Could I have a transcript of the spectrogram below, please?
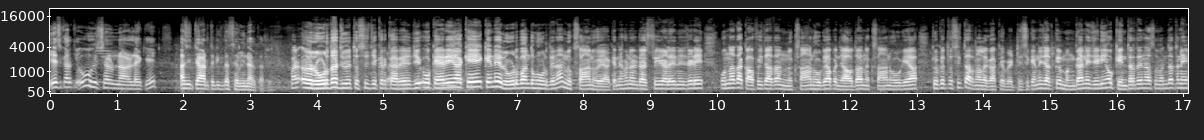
ਇਸ ਕਰਕੇ ਉਹ ਹਿੱਸੇ ਨੂੰ ਨਾਲ ਲੈ ਕੇ ਅਸੀਂ 4 ਤਰੀਕ ਦਾ ਸੈਮੀਨਾਰ ਕਰ ਰਹੇ ਹਾਂ। ਪਰ ਅ, ਰੋਡ ਦਾ ਜਿਵੇਂ ਤੁਸੀਂ ਜ਼ਿਕਰ ਕਰ ਰਹੇ ਹੋ ਜੀ ਉਹ ਕਹਿ ਰਹੇ ਆ ਕਿ ਕਹਿੰਦੇ ਰੋਡ ਬੰਦ ਹੋਣ ਦੇ ਨਾਲ ਨੁਕਸਾਨ ਹੋਇਆ। ਕਹਿੰਦੇ ਹੁਣ ਇੰਡਸਟਰੀ ਵਾਲੇ ਨੇ ਜਿਹੜੇ ਉਹਨਾਂ ਦਾ ਕਾਫੀ ਜ਼ਿਆਦਾ ਨੁਕਸਾਨ ਹੋ ਗਿਆ ਪੰਜਾਬ ਦਾ ਨੁਕਸਾਨ ਹੋ ਗਿਆ ਕਿਉਂਕਿ ਤੁਸੀਂ ਧਰਨਾ ਲਗਾ ਕੇ ਬੈਠੇ ਸੀ। ਕਹਿੰਦੇ ਜਦ ਕਿ ਮੰਗਾਂ ਨੇ ਜਿਹੜੀਆਂ ਉਹ ਕੇਂਦਰ ਦੇ ਨਾਲ ਸੰਬੰਧਿਤ ਨੇ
